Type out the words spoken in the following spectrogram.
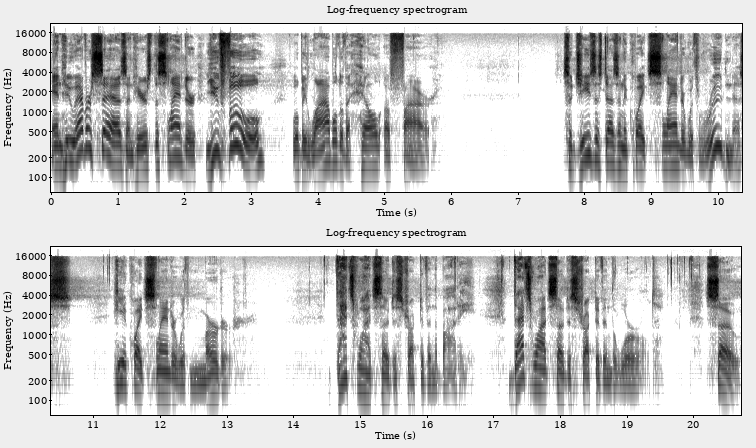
And whoever says, and here's the slander, you fool, will be liable to the hell of fire. So Jesus doesn't equate slander with rudeness, he equates slander with murder. That's why it's so destructive in the body. That's why it's so destructive in the world. So,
